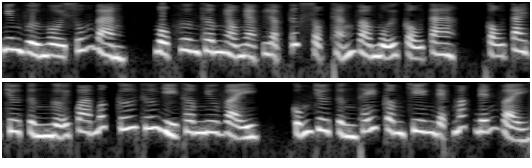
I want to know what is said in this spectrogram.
nhưng vừa ngồi xuống bàn, một hương thơm ngào ngạt lập tức sộc thẳng vào mũi cậu ta, cậu ta chưa từng ngửi qua bất cứ thứ gì thơm như vậy, cũng chưa từng thấy cơm chiên đẹp mắt đến vậy,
